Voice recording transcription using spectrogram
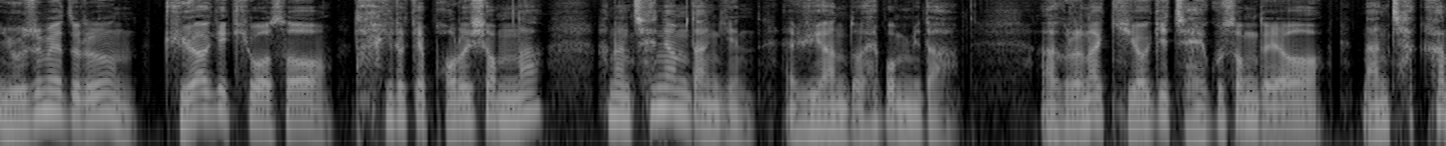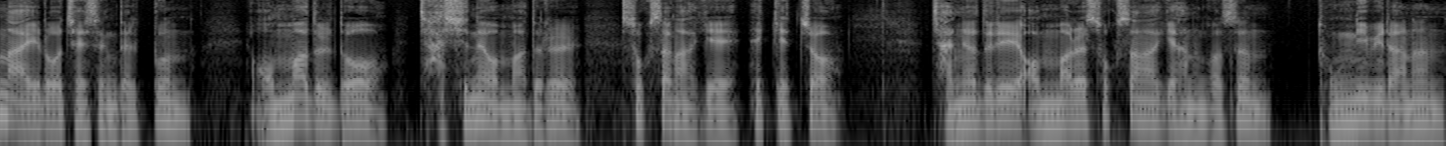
요즘 애들은 귀하게 키워서 다 이렇게 버릇이 없나 하는 체념 담긴 위안도 해봅니다. 아, 그러나 기억이 재구성되어 난 착한 아이로 재생될 뿐 엄마들도 자신의 엄마들을 속상하게 했겠죠. 자녀들이 엄마를 속상하게 하는 것은 독립이라는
